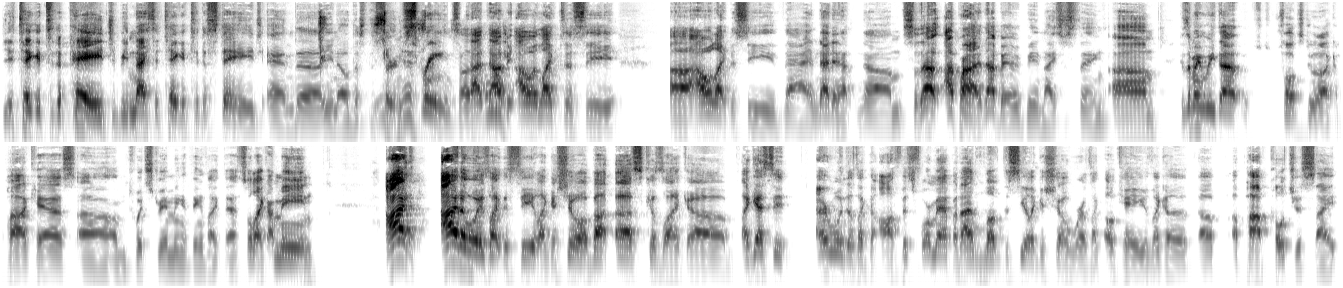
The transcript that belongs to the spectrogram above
you take it to the page, it'd be nice to take it to the stage and uh, you know the, the certain yes. screen. So that that be I would like to see uh, I would like to see that, and that didn't have, um, so that I probably that would be the nicest thing. Um, because I mean we got folks do like a podcast, um, Twitch streaming and things like that. So like I mean, I I'd, always like to see like a show about us because like uh, I guess it everyone does like the office format, but I'd love to see like a show where it's like okay, like a, a, a pop culture site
